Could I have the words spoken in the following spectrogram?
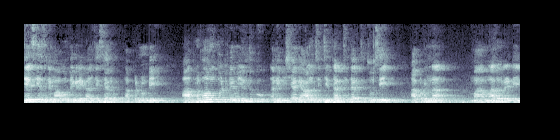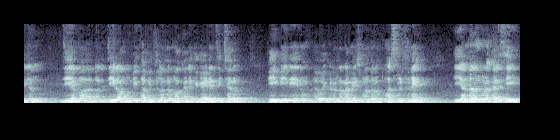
జేసీఎస్ని మా ఊరి దగ్గరే కాల్ చేశారు. అప్పటి నుండి ఆ ప్రభావంతో మేము ఎందుకు అనే విషయాన్ని ఆలోచించి తరచి తరచి చూసి అప్పుడున్న మా మాధవరెడ్డి ఎం- మన జీరాము మిగతా మిత్రులందరూ మాకు అనేక గైడెన్స్ ఇచ్చారు. పీపీ నేను ఇక్కడ ఉన్న రమేష్ అందరం క్లాస్మేట్స్నే ఈ అందరం కూడా కలిసి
